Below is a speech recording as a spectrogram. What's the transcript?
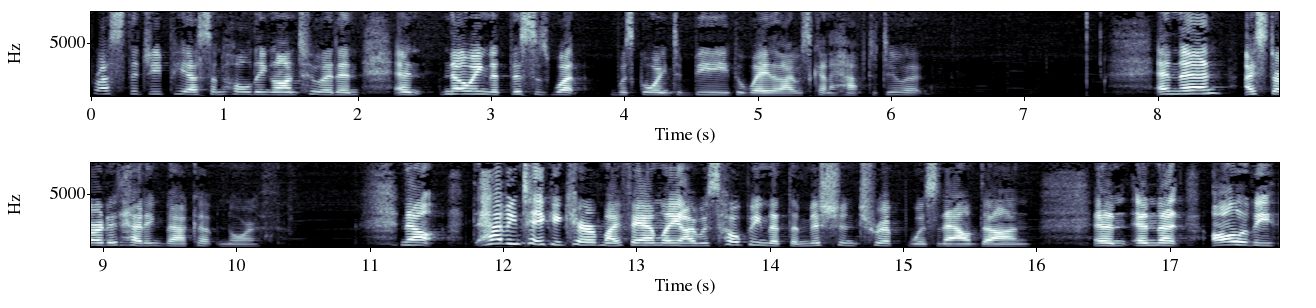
trust the GPS and holding on to it and, and knowing that this is what was going to be the way that I was going to have to do it. And then I started heading back up north. Now, having taken care of my family, I was hoping that the mission trip was now done and, and that all of the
